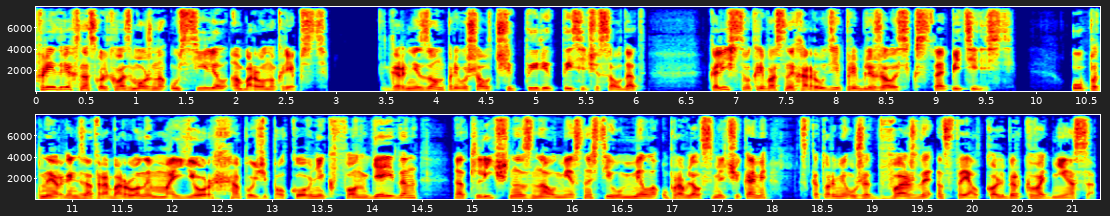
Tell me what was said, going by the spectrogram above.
Фридрих, насколько возможно, усилил оборону крепости. Гарнизон превышал 4000 солдат, количество крепостных орудий приближалось к 150. Опытный организатор обороны майор, а позже полковник фон Гейден отлично знал местность и умело управлял смельчаками, с которыми уже дважды отстоял Кольберг в дни осад.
